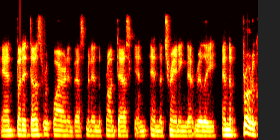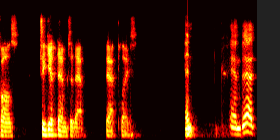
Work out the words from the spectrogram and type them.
And but it does require an investment in the front desk and, and the training that really and the protocols to get them to that that place. And and that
